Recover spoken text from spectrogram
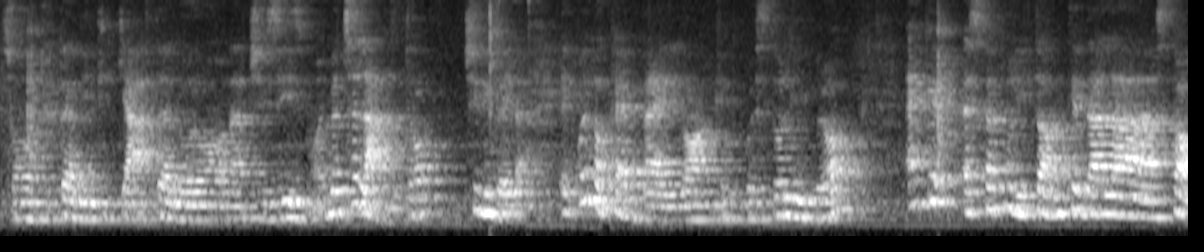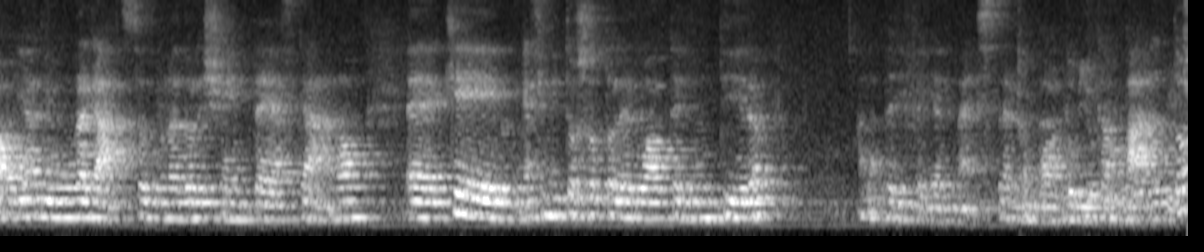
sono tutte avviticchiate al loro narcisismo. Invece l'altro ci rivela. E quello che è bello anche di questo libro è che è scaturito anche dalla storia di un ragazzo, di un adolescente afgano eh, che è finito sotto le ruote di un tir alla periferia di Mestre, Campalto, di Campalto.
